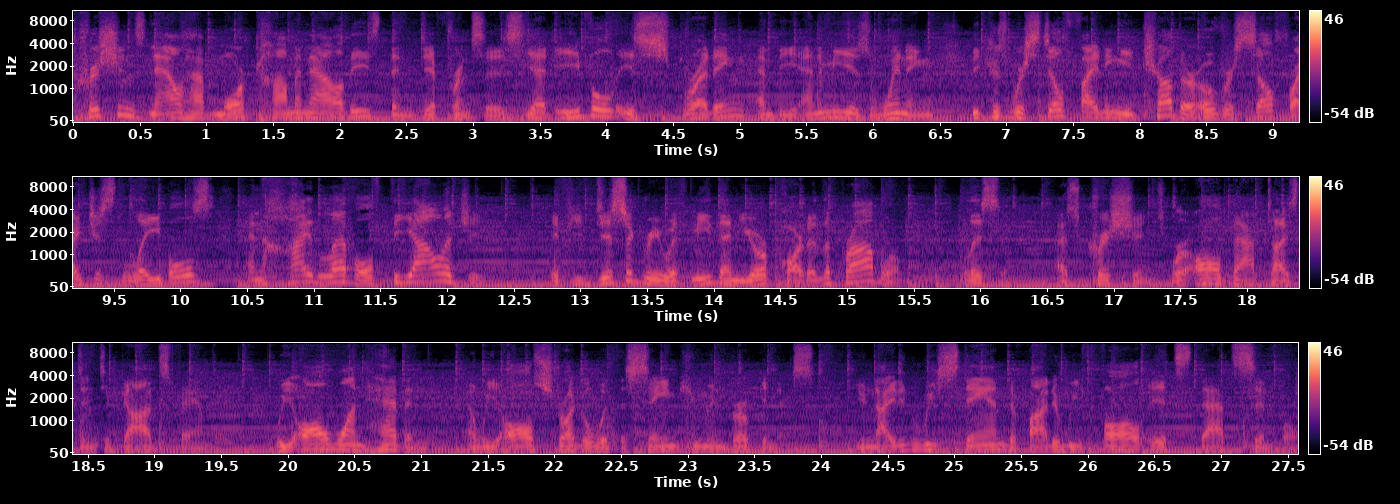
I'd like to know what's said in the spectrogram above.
Christians now have more commonalities than differences, yet evil is spreading and the enemy is winning because we're still fighting each other over self righteous labels and high level theology. If you disagree with me, then you're part of the problem. Listen. As Christians, we're all baptized into God's family. We all want heaven, and we all struggle with the same human brokenness. United we stand, divided we fall. It's that simple.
